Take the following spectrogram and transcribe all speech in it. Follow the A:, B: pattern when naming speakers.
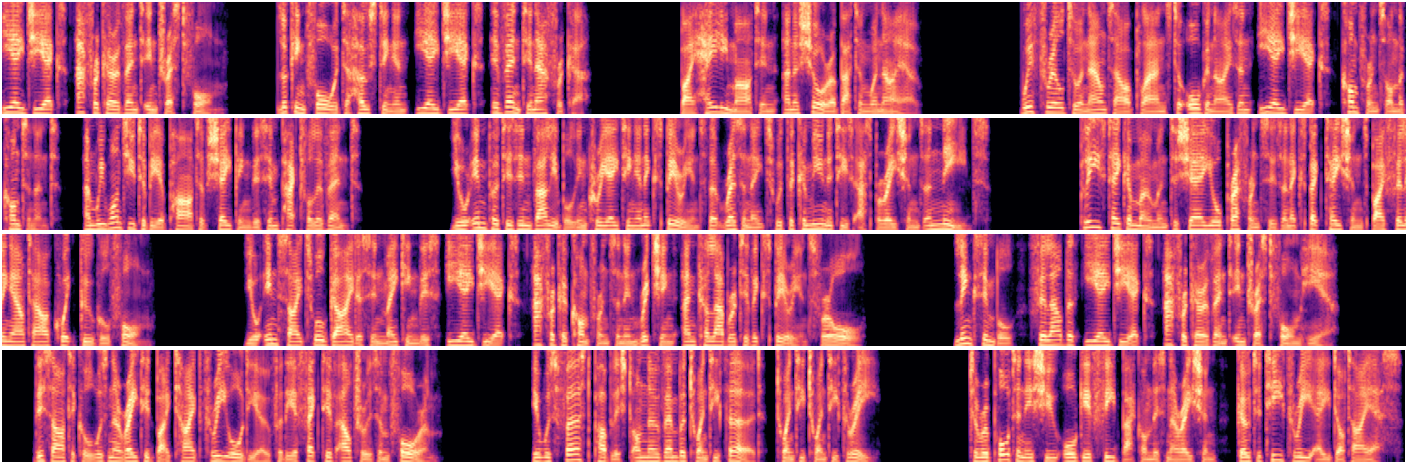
A: EAGX Africa Event Interest Form. Looking forward to hosting an EAGX event in Africa. By Hayley Martin and Ashura Batungwanayo. We're thrilled to announce our plans to organize an EAGX conference on the continent, and we want you to be a part of shaping this impactful event. Your input is invaluable in creating an experience that resonates with the community's aspirations and needs. Please take a moment to share your preferences and expectations by filling out our quick Google form. Your insights will guide us in making this EAGX Africa conference an enriching and collaborative experience for all. Link symbol, fill out the EAGX Africa event interest form here. This article was narrated by Type 3 Audio for the Effective Altruism Forum. It was first published on November 23, 2023. To report an issue or give feedback on this narration, go to t3a.is.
